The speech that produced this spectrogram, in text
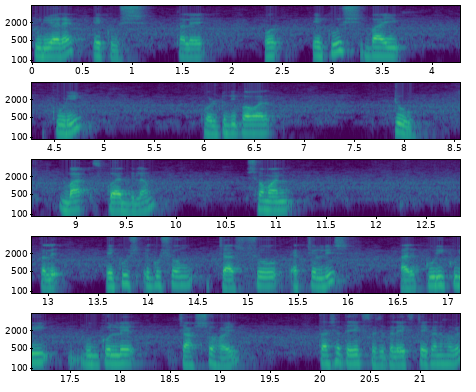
কুড়ি আর এক একুশ। তাহলে ওর একুশ বাই কুড়ি whole to the power two বা স্কোয়ার দিলাম, সমান তাহলে একুশ একুশ চারশো একচল্লিশ, আর কুড়ি কুড়ি গুণ করলে চারশো হয় তার সাথে এক্স আছে, তাহলে এক্সটা এখানে হবে।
